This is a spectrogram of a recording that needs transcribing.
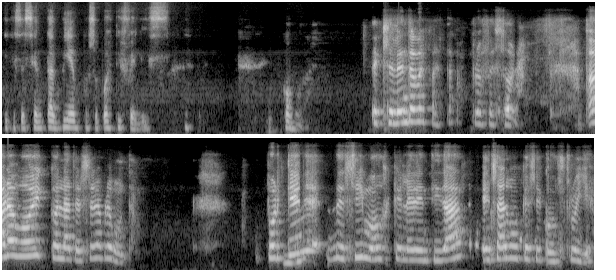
y que se sienta bien, por supuesto, y feliz, cómoda. Excelente respuesta, profesora. Ahora voy con la tercera pregunta. ¿Por qué decimos que la identidad es algo que se construye?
